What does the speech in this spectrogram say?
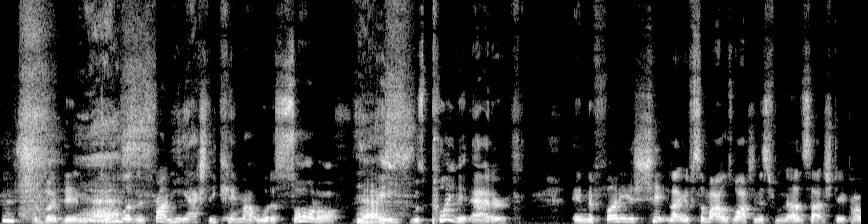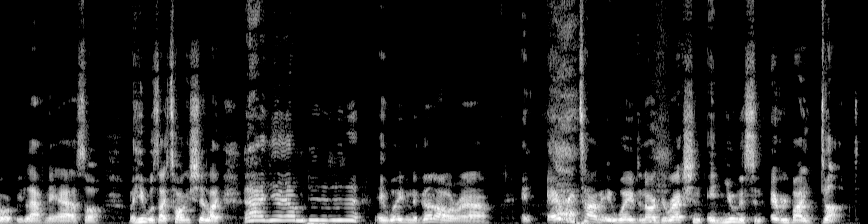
But then dude was in front. He actually came out with a sword off, Yes. and he was pointing it at her. And the funniest shit, like if somebody was watching this from the other side of the street, probably would be laughing their ass off. But he was like talking shit, like ah yeah, I'm gonna do this, and waving the gun all around. And every time it waved in our direction in unison, everybody ducked.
